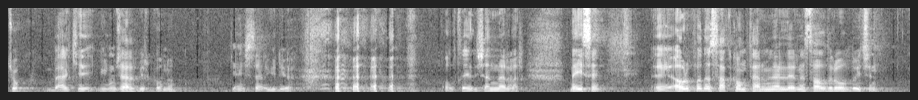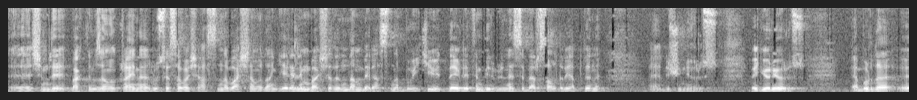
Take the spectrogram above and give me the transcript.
Çok belki güncel bir konu. Gençler gülüyor. Oltaya düşenler var. Neyse, e, Avrupa'da Satcom terminallerine saldırı olduğu için e, şimdi baktığımız zaman Ukrayna-Rusya savaşı aslında başlamadan, gerilim başladığından beri aslında bu iki devletin birbirine siber saldırı yaptığını e, düşünüyoruz ve görüyoruz. Ya burada e,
